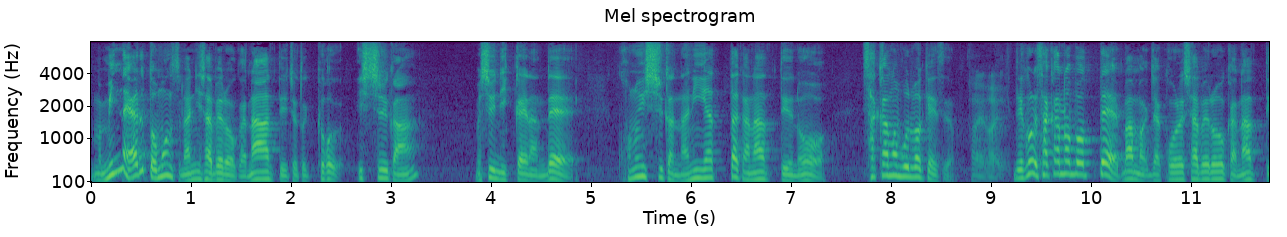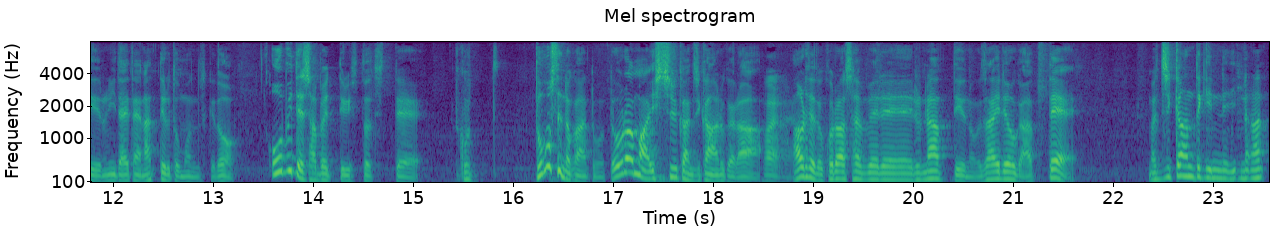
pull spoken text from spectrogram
まあ、みんなやると思うんですよ。何喋ろうかなっていうちょっと今日1週間。まあ週に1回なんでこの1週間何やったかなっていうのを遡るわけですよ。はいはい。でこれ遡ってまあまあじゃあこれ喋ろうかなっていうのに大体なってると思うんですけど帯で喋ってる人たちってこうどうしてんのかなと思って。俺はまあ1週間時間あるから、はいはい。ある程度これは喋れるなっていうのが材料があって、まあ、時間的にな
